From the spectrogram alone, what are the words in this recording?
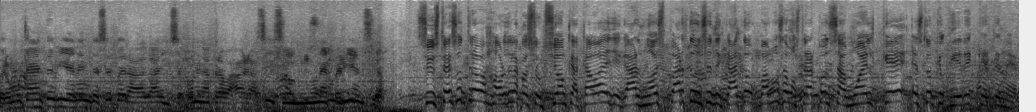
Pero mucha gente viene desesperada y se ponen a trabajar así, sin ninguna experiencia. Si usted es un trabajador de la construcción que acaba de llegar, no es parte de un sindicato, vamos a mostrar con Samuel qué es lo que tiene que tener.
